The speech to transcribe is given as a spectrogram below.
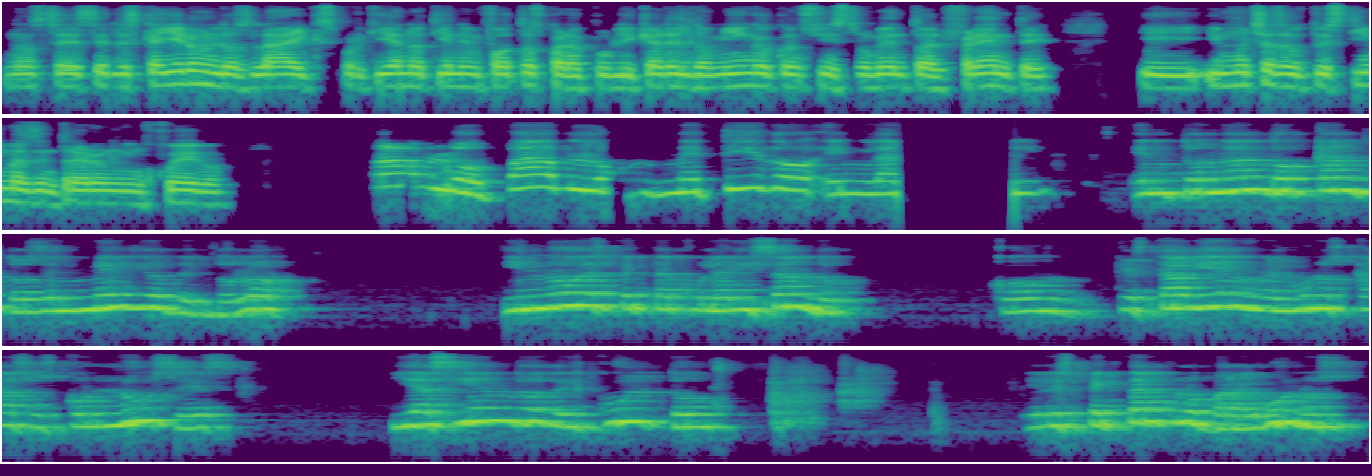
no sé, se les cayeron los likes porque ya no tienen fotos para publicar el domingo con su instrumento al frente y, y muchas autoestimas entraron en juego. Pablo, Pablo, metido en la entonando cantos en medio del dolor y no espectacularizando con que está bien en algunos casos con luces y haciendo del culto el espectáculo para algunos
